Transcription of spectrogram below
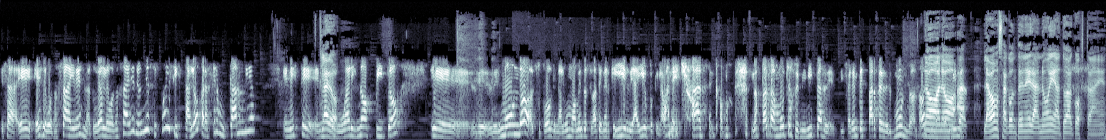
ella es, de Buenos Aires, natural de Buenos Aires, y un día se fue y se instaló para hacer un cambio en este, en este lugar inhóspito eh, del mundo, supongo que en algún momento se va a tener que ir de ahí o porque la van a echar, como nos pasa a muchos feministas de diferentes partes del mundo, ¿no? No, no, la vamos a contener a Noé a toda costa, ¿eh?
